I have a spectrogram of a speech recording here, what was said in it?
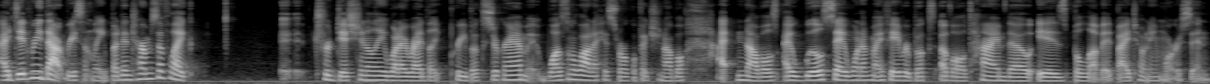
I did read that recently. But in terms of like traditionally what I read like pre Bookstagram, it wasn't a lot of historical fiction novel I, novels. I will say one of my favorite books of all time though is Beloved by Toni Morrison.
